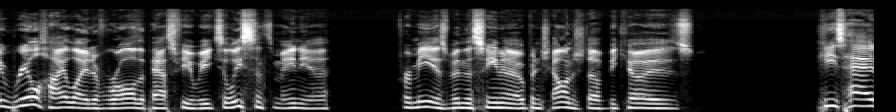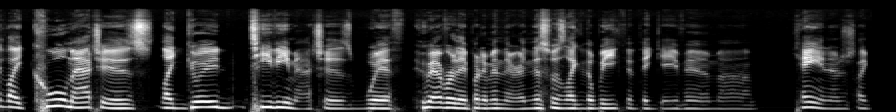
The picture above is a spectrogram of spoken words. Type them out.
a real highlight of Raw the past few weeks, at least since Mania, for me has been the Cena Open Challenge stuff because he's had like cool matches, like good TV matches with whoever they put him in there, and this was like the week that they gave him uh, Kane. I'm just like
